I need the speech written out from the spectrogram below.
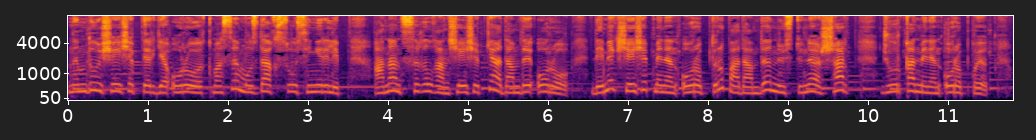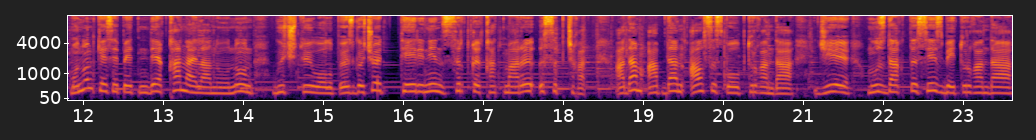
нымдуу шейшептерге ороо ыкмасы муздак суу сиңирилип анан сыгылган шейшепке адамды ороо демек шейшеп менен ороп туруп адамдын үстүнө шарт жууркан менен ороп коет. Мунун кесепетинде кан айлануунун күчтүү болуп өзгөчө теринин сырткы катмары ысып чыгат. Адам абдан алсыз болуп турганда же муздакты сезбей турганда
